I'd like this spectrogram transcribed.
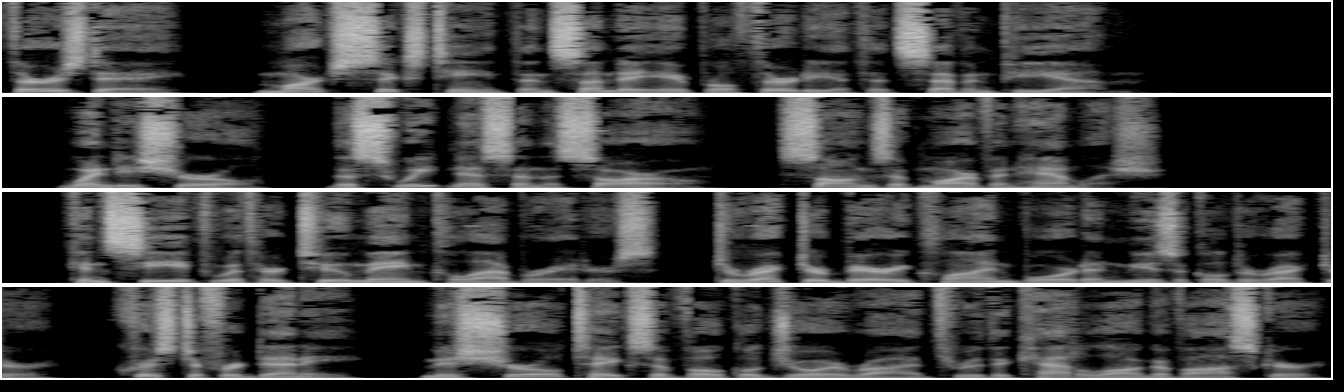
Thursday, March 16th and Sunday, April 30th at 7 p.m. Wendy Sherrill, The Sweetness and the Sorrow, Songs of Marvin Hamlisch. Conceived with her two main collaborators, director Barry Kleinbort and musical director, Christopher Denny, Ms. Sherrill takes a vocal joyride through the catalog of Oscar,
